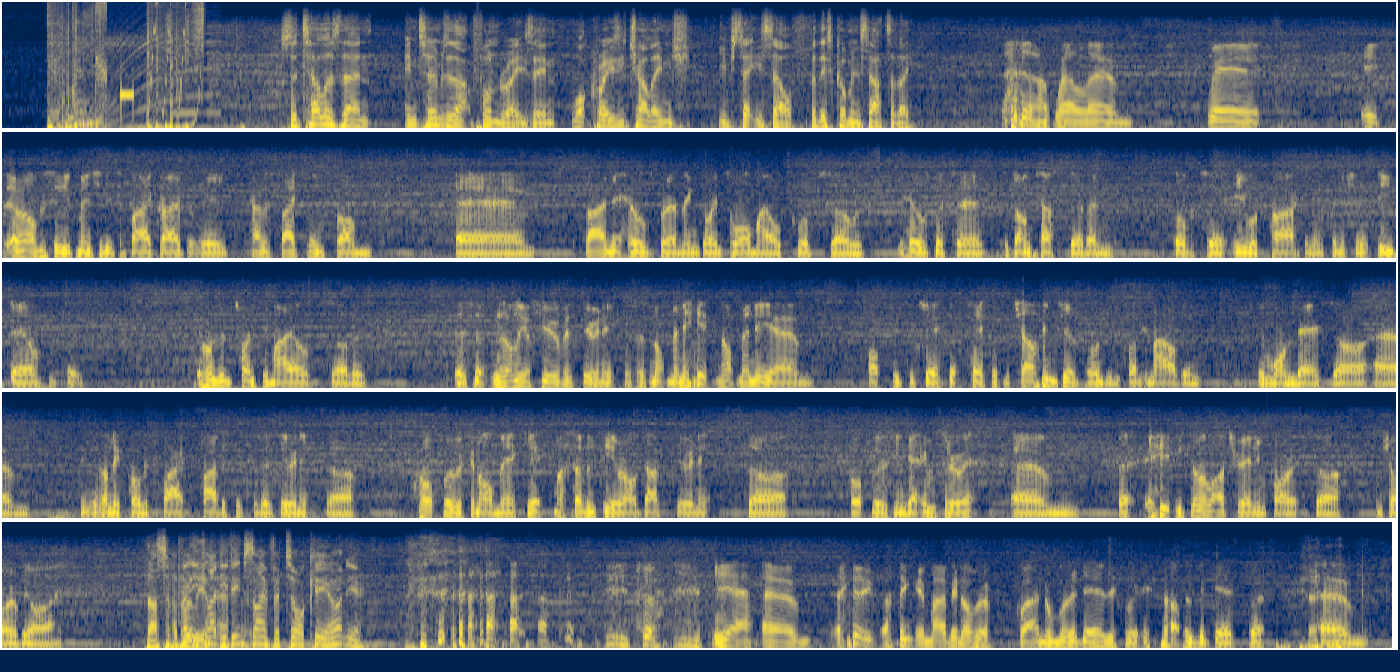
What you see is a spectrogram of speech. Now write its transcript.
So tell us then, in terms of that fundraising, what crazy challenge you've set yourself for this coming Saturday? well, um, we're it's uh, obviously you've mentioned it's a bike ride, but we're kind of cycling from um, starting at Hillsborough and then going to all my old clubs. So Hillsborough to, to Doncaster, then over to Ewood Park, and then finishing at Deepdale. So it's 120 miles, so there's there's there's only a few of us doing it because there's not many not many um, opted to take up, take up the challenge of 120 miles in in one day. So um, I think there's only probably five five or six of us doing it. So hopefully we can all make it. My 70 year old dad's doing it, so hopefully we can get him through it. Um, but he's done a lot of training for it, so I'm sure he'll be all right. That's a I brilliant. you're glad effort. you didn't sign for Torquay, aren't you? yeah, um, I think it might have been over quite a number of days if, we, if that was the case. But um,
